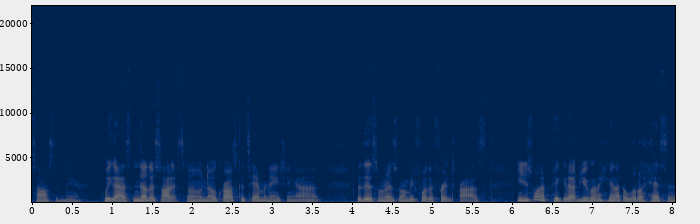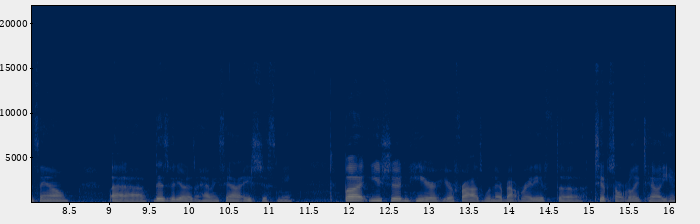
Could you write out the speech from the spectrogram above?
sauce in there. We got another slotted spoon, no cross contamination, guys. But this one is going to be for the french fries. And you just want to pick it up. You're going to hear like a little hissing sound. But uh, this video doesn't have any sound. It's just me. But you shouldn't hear your fries when they're about ready if the tips don't really tell you.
